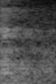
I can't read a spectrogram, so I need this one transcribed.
you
